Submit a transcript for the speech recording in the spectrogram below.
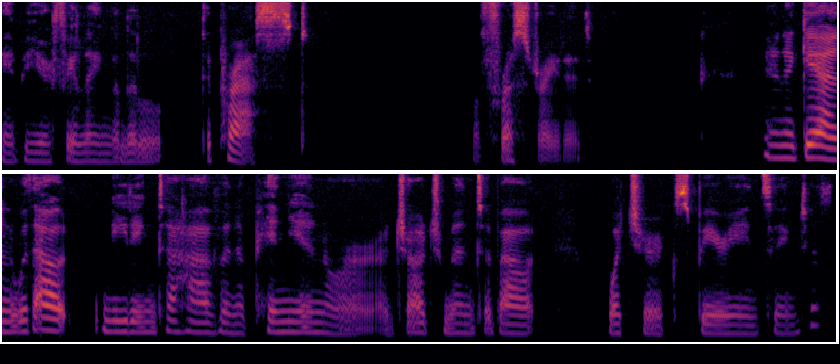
Maybe you're feeling a little depressed or frustrated. And again, without needing to have an opinion or a judgment about what you're experiencing, just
